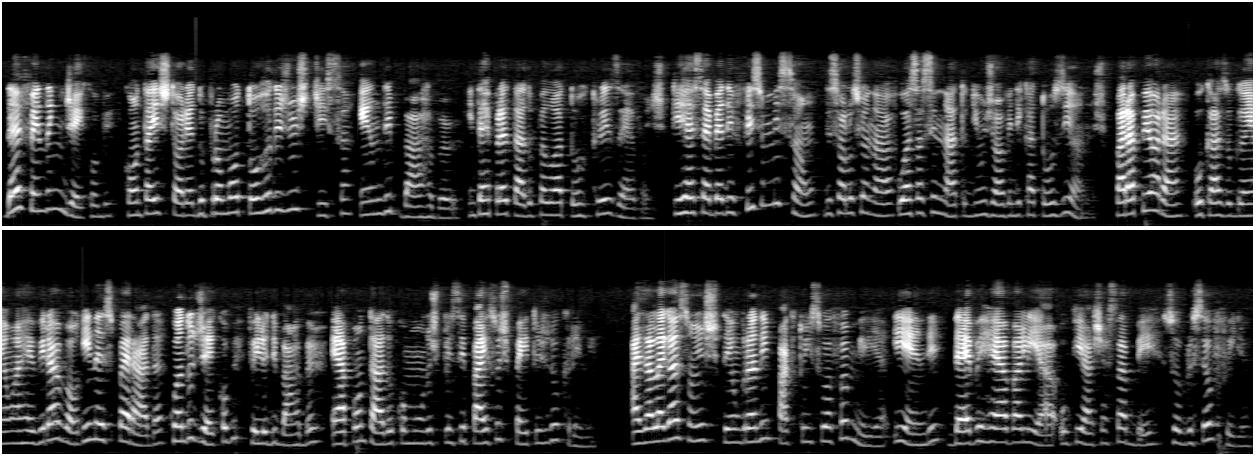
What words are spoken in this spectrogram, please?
Defending Jacob conta a história do promotor de justiça Andy Barber, interpretado pelo ator Chris Evans, que recebe a difícil missão de solucionar o assassinato de um jovem de 14 anos. Para piorar, o caso ganha uma reviravolta inesperada quando Jacob, filho de Barber, é apontado como um dos principais suspeitos do crime. As alegações têm um grande impacto em sua família e Andy deve reavaliar o que acha saber sobre o seu filho.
